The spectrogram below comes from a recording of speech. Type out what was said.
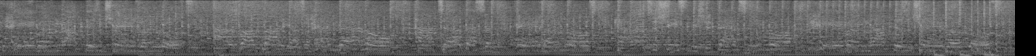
wir heben ab, wir sind schwerelos. Alle wollen Party, also Hände hoch, harte Bässe, ehrenlos. Keiner ist zu schießen, nicht wir tanzen nur, wir heben ab, wir sind schwerelos.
